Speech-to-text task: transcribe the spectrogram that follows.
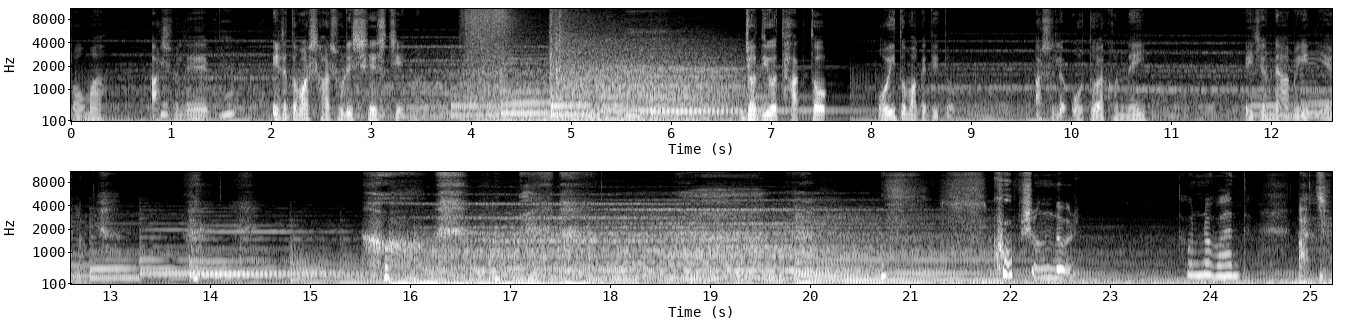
বৌমা আসলে এটা তোমার শাশুড়ির শেষ চিহ্ন। যদিও থাকতো ওই তোমাকে দিত। আসলে ও তো এখন নেই। এই জন্য আমিই নিয়ে এলাম। খুব সুন্দর। ধন্যবাদ। আচ্ছা।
